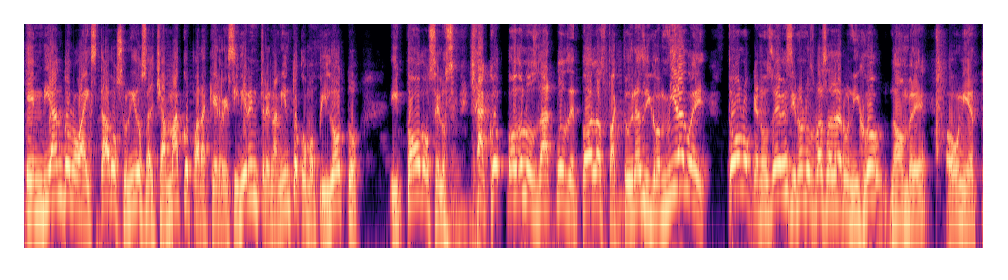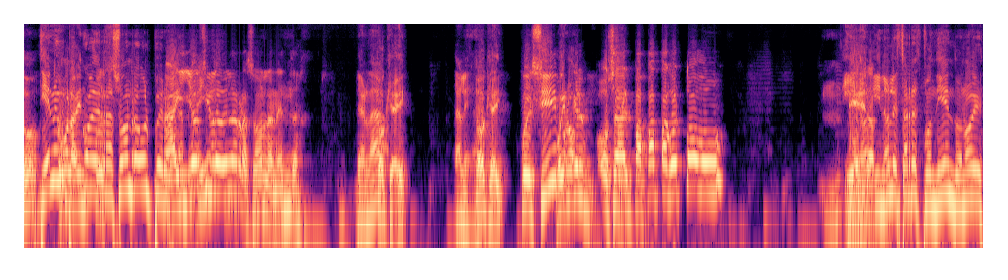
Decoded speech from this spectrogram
enviándolo a Estados Unidos al chamaco para que recibiera entrenamiento como piloto y todo se los sacó todos los datos de todas las facturas. Digo, mira, güey, todo lo que nos debes y no nos vas a dar un hijo, no, hombre, o un nieto. Tiene un poco de razón, Raúl, pero. Ahí yo sí le doy la razón, la neta. ¿Verdad? Ok. Dale. Ok. Pues sí, porque, o sea, el papá pagó todo. Y, no, le está respondiendo, ¿no? Y,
